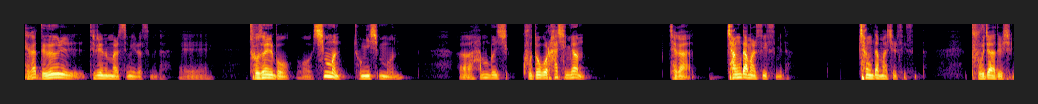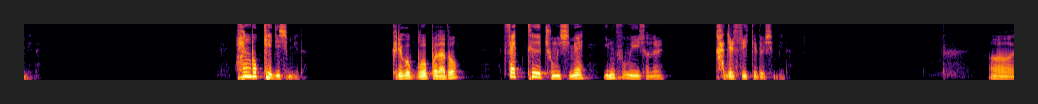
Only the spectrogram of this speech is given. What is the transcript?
제가 늘 드리는 말씀이 이렇습니다. 에, 조선일보 어, 신문 종이 신문 어, 한 분씩 구독을 하시면 제가 장담할 수 있습니다. 장담하실 수 있습니다. 부자 되십니다. 행복해지십니다. 그리고 무엇보다도 팩트 중심의 인포메이션을 가질 수 있게 되십니다. 어,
